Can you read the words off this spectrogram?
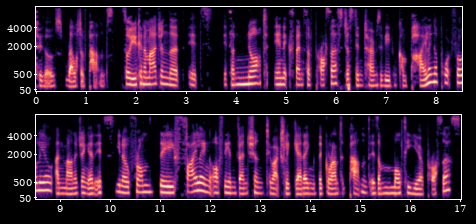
to those relative patents. So you can imagine that it's it's a not inexpensive process just in terms of even compiling a portfolio and managing it. It's, you know, from the filing of the invention to actually getting the granted patent is a multi-year process.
